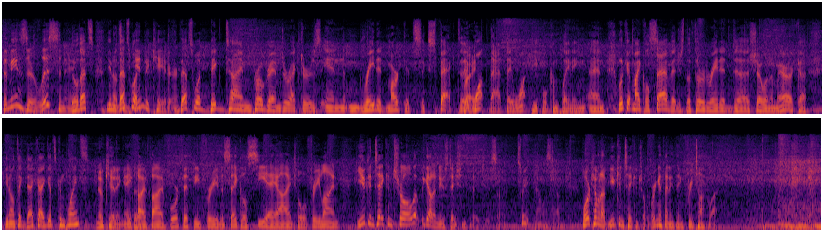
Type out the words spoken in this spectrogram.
that means they're listening. no, that's you know That's that's, an what indicator. That's what big time program directors in rated markets expect. They Right. want that. They want people complaining. And look at Michael Savage, the third rated uh, show in America. You don't think that guy gets complaints? No kidding. 855 450 free, the SACL CAI toll free line. You can take control. We got a new station today, too, so sweet balanced out. More coming up. You can take control. Bring up anything. Free Talk Live.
